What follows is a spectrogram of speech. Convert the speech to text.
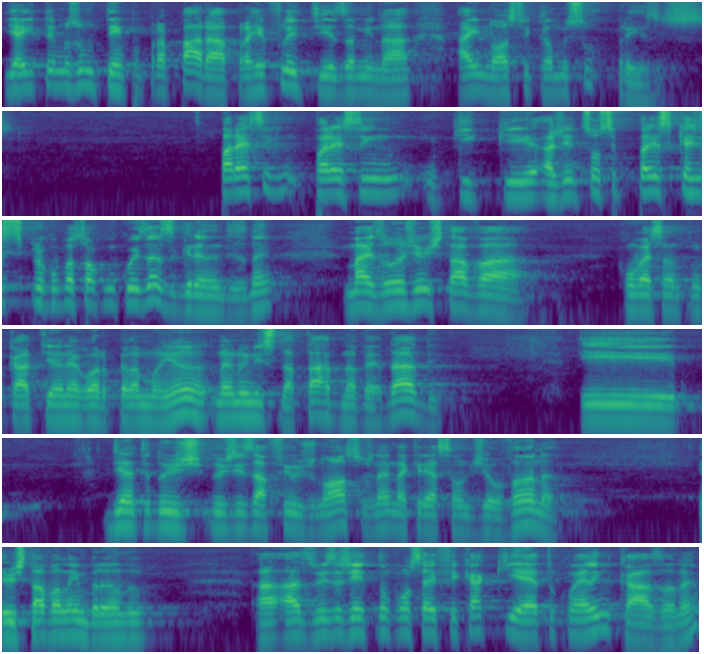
e aí temos um tempo para parar, para refletir, examinar, aí nós ficamos surpresos. Parece, parece que, que a gente só se parece que a gente se preocupa só com coisas grandes, né? Mas hoje eu estava conversando com Catiane agora pela manhã, né, no início da tarde, na verdade, e diante dos, dos desafios nossos, né, na criação de Giovana, eu estava lembrando, às vezes a gente não consegue ficar quieto com ela em casa, né?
